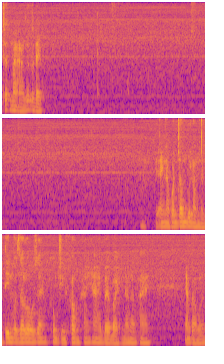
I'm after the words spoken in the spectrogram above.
Chất mạ rất là đẹp. Thì anh nào quan tâm vui lòng nhắn tin qua Zalo cho em. 090 22 77 552 em cảm ơn.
